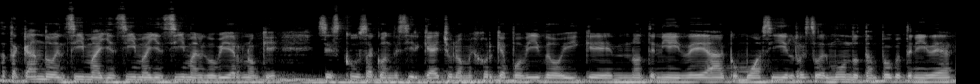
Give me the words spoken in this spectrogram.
atacando encima y encima y encima al gobierno que se excusa con decir que ha hecho lo mejor que ha podido y que no tenía idea, como así el resto del mundo tampoco tenía idea.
